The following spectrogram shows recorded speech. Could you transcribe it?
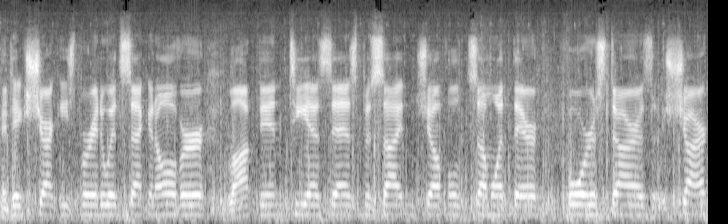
and takes Sharky Spur into it. Second over. Locked in TSS. Poseidon shuffled somewhat there. Four stars Shark.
